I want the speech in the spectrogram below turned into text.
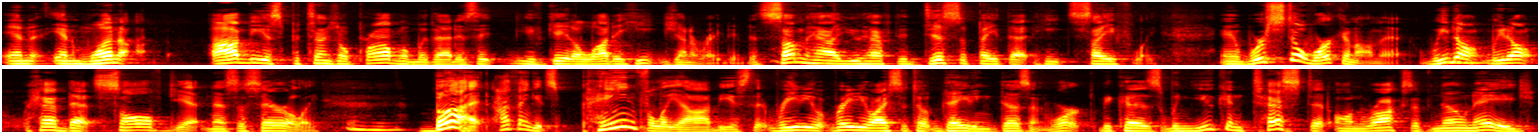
and and one obvious potential problem with that is that you get a lot of heat generated, and somehow you have to dissipate that heat safely and we're still working on that. We mm-hmm. don't we don't have that solved yet necessarily, mm-hmm. but I think it's painfully obvious that radio, radioisotope dating doesn't work because when you can test it on rocks of known age,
